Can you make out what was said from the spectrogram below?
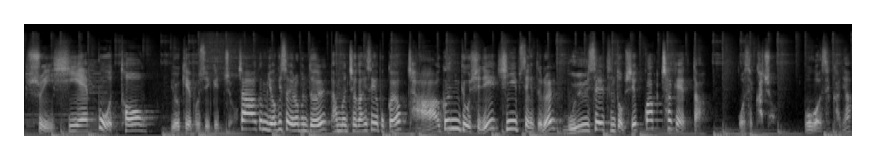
水泄不通 이렇게 볼 수 있겠죠. 자, 그럼 여기서 여러분들 한번 제가 해석해 볼까요? 작은 교실이 신입생들을 물샐 틈도 없이 꽉 차게 했다. 어색하죠. 뭐가 어색하냐?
